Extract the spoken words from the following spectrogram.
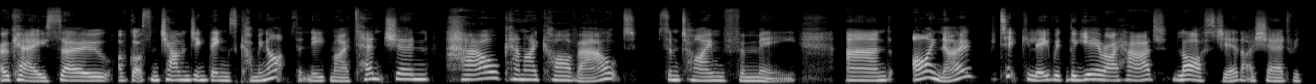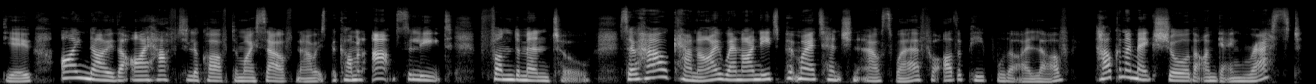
okay, so I've got some challenging things coming up that need my attention. How can I carve out some time for me? And I know, particularly with the year I had last year that I shared with you, I know that I have to look after myself now. It's become an absolute fundamental. So, how can I, when I need to put my attention elsewhere for other people that I love, how can I make sure that I'm getting rest?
